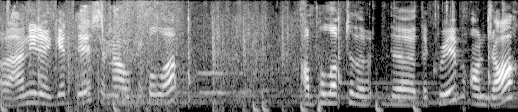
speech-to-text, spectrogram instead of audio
I need to get this and I'll pull up. I'll pull up to the, the, the crib on Jaw.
